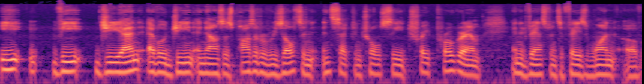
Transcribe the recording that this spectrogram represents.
EVGN, Evogene announces positive results in insect control seed trait program and advancement to phase one of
